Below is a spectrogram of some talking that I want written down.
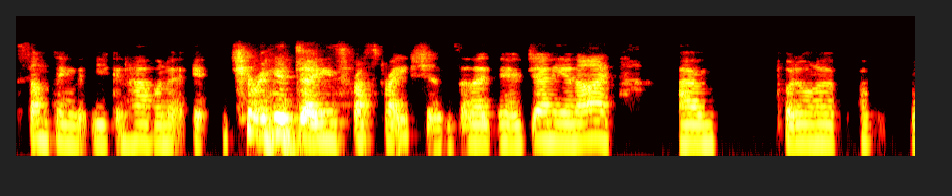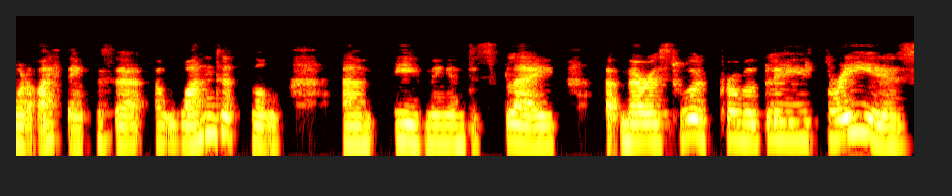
something that you can have on it during a day's frustrations. And you know, Jenny and I um, put on a, a, what I think was a, a wonderful um, evening and display at Merrist Wood, probably three years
